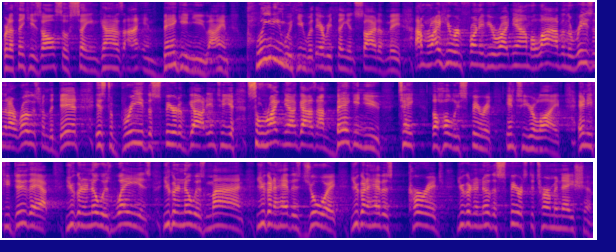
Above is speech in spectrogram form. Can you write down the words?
But I think he's also saying, guys, I am begging you, I am pleading with you with everything inside of me. I'm right here in front of you right now. I'm alive, and the reason that I rose from the dead is to breathe the Spirit of God into you. So, right now, guys, I'm begging you, take the Holy Spirit into your life. And if you do that, you're going to know His ways, you're going to know His mind, you're going to have His joy, you're going to have His courage, you're going to know the Spirit's determination.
